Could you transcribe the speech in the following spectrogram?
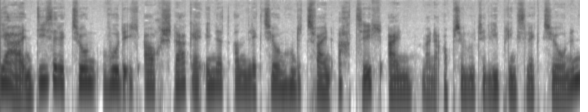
Ja, in dieser Lektion wurde ich auch stark erinnert an Lektion 182, ein meiner absolute Lieblingslektionen.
